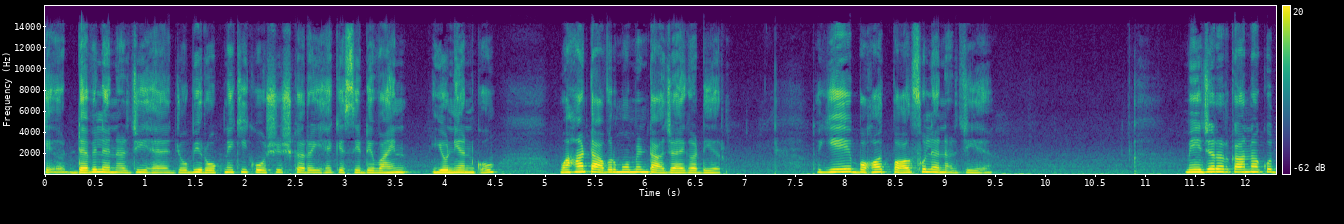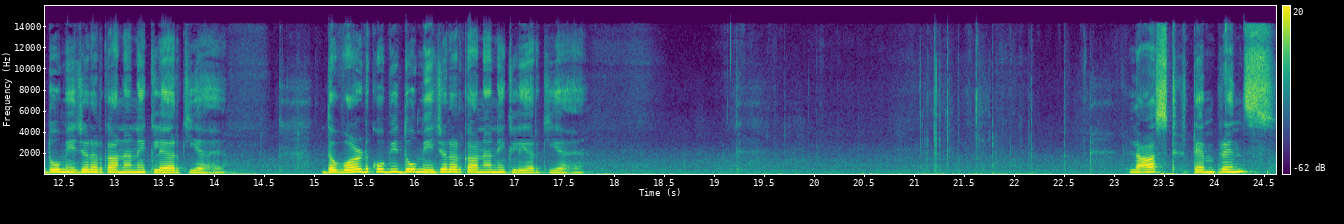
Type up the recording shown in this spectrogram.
डेविल एनर्जी है, जो भी रोकने की कोशिश कर रही है किसी डिवाइन यूनियन को, वहाँ टावर मोमेंट आ जाएगा डियर तो ये बहुत पावरफुल एनर्जी है। मेजर अरकाना को दो मेजर अरकाना ने क्लियर किया है। द वर्ल्ड को भी दो मेजर अरकाना ने क्लियर किया है। Last temperance.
